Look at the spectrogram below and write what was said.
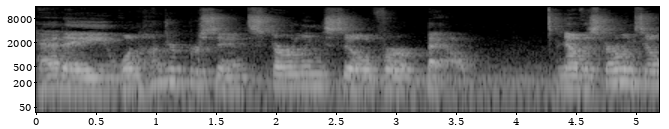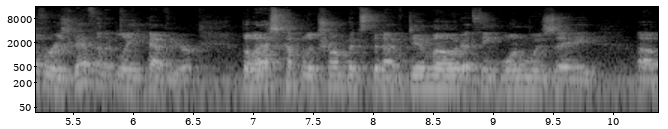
had a 100% sterling silver bell. Now, the sterling silver is definitely heavier. The last couple of trumpets that I've demoed, I think one was a uh,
